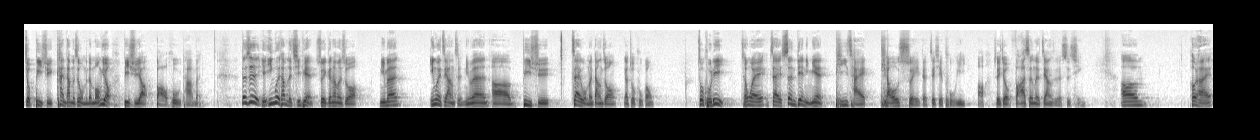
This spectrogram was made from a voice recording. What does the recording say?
就必须看他们是我们的盟友，必须要保护他们。但是也因为他们的欺骗，所以跟他们说：你们。因为这样子，你们啊、必须在我们当中要做苦工，做苦力，成为在圣殿里面劈柴挑水的这些仆役。好，所以就发生了这样子的事情。嗯，后来，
